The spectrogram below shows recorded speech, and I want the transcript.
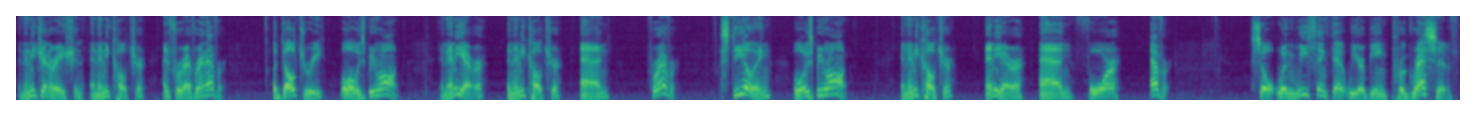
in any generation and any culture and forever and ever. Adultery will always be wrong in any era, in any culture, and forever. Stealing will always be wrong in any culture, any era, and forever. So when we think that we are being progressive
